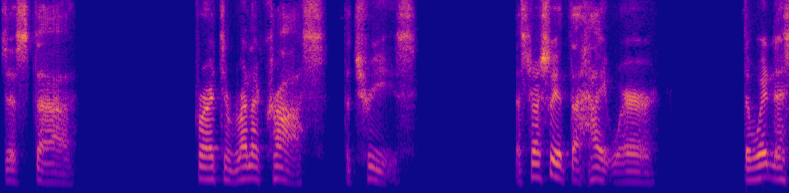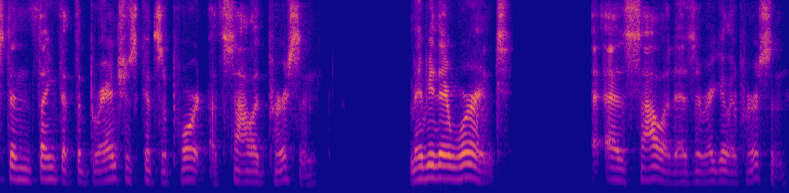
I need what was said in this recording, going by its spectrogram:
Just uh, for it to run across the trees especially at the height where the witness didn't think that the branches could support a solid person. Maybe they weren't as solid as a regular person.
